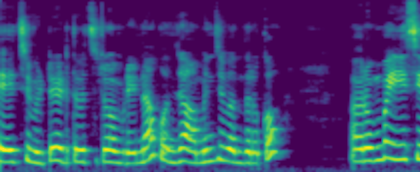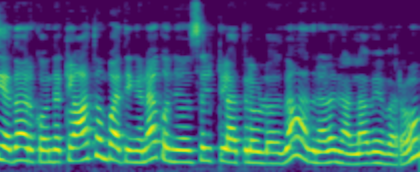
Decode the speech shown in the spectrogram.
தேய்ச்சி விட்டு எடுத்து வச்சிட்டோம் அப்படின்னா கொஞ்சம் அமைஞ்சு வந்திருக்கும். ரொம்ப ஈஸியாக தான் இருக்கும். அந்த கிளாத்தும் பார்த்திங்கன்னா கொஞ்சம் சில்க் கிளாத்தில் உள்ளது தான் அதனால் நல்லாவே வரும்.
